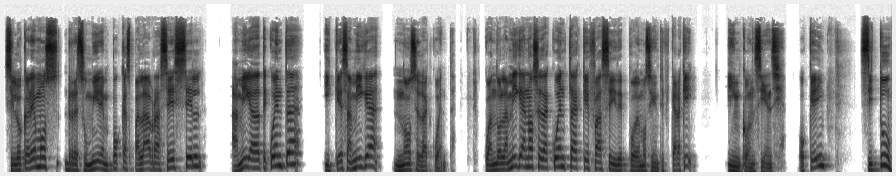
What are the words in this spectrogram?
Si lo queremos resumir en pocas palabras, es el amiga date cuenta y que esa amiga no se da cuenta. Cuando la amiga no se da cuenta, ¿qué fase podemos identificar aquí? Inconsciencia. ¿ok? Si tú,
